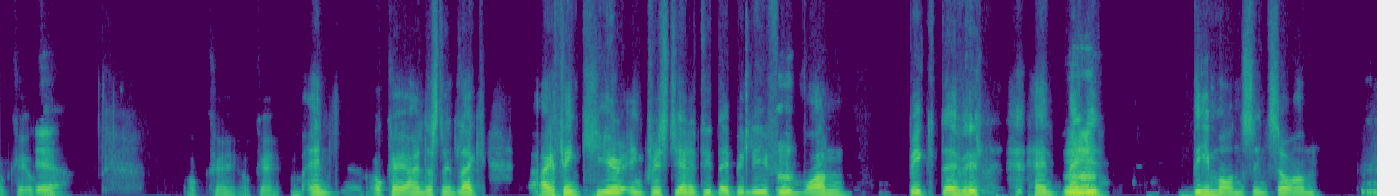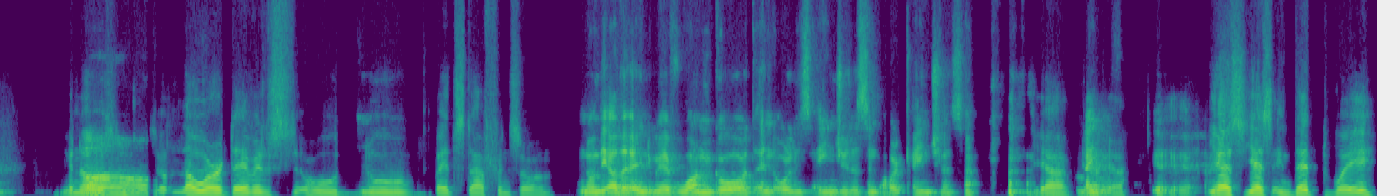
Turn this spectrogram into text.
okay, okay. Yeah. Okay, okay. And okay, I understand. Like I think here in Christianity they believe Hmm? in one big devil and many demons and so on. Mm. You know, Oh. so, lower devils who Mm. do bad stuff and so on. And on the other end, we have one God and all his angels and archangels. Huh? Yeah, yeah, yeah. Yeah. Yes, yes. In that way,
